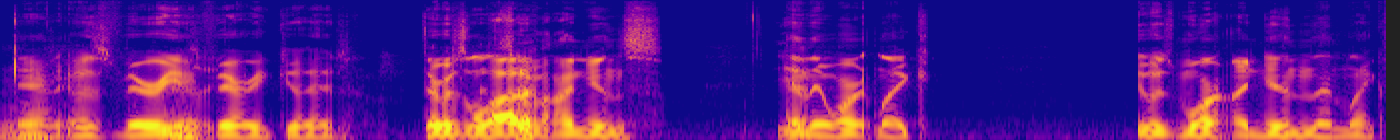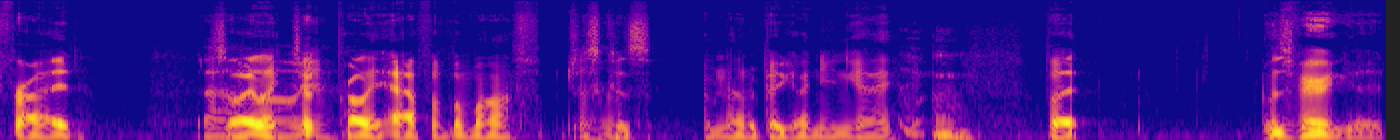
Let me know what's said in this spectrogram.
mm. and it was very Really? very good. There was a lot of not- onions, Yeah. and they weren't like it was more onion than like fried. so I like Oh, took yeah. probably half of them off just uh-huh. because I'm not a big onion guy. but it was very good.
